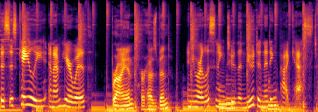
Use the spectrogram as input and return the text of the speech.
This is Kaylee, and I'm here with, Brian, her husband. and you are listening to the New to Knitting Podcast.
